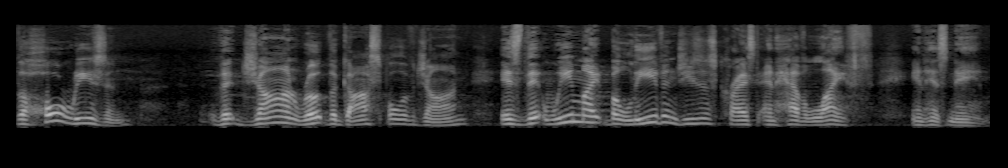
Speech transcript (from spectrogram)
The whole reason that John wrote the Gospel of John is that we might believe in Jesus Christ and have life in his name.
